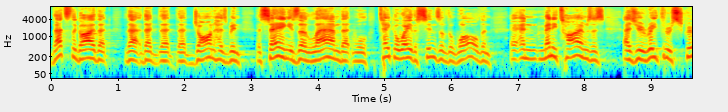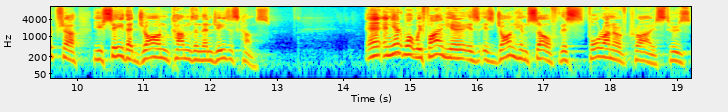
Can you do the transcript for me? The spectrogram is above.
That's the guy that, that, that, that, that John has been saying is the lamb that will take away the sins of the world. And, and many times, as, as you read through scripture, you see that John comes and then Jesus comes. And, and yet, what we find here is, is John himself, this forerunner of Christ, whose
